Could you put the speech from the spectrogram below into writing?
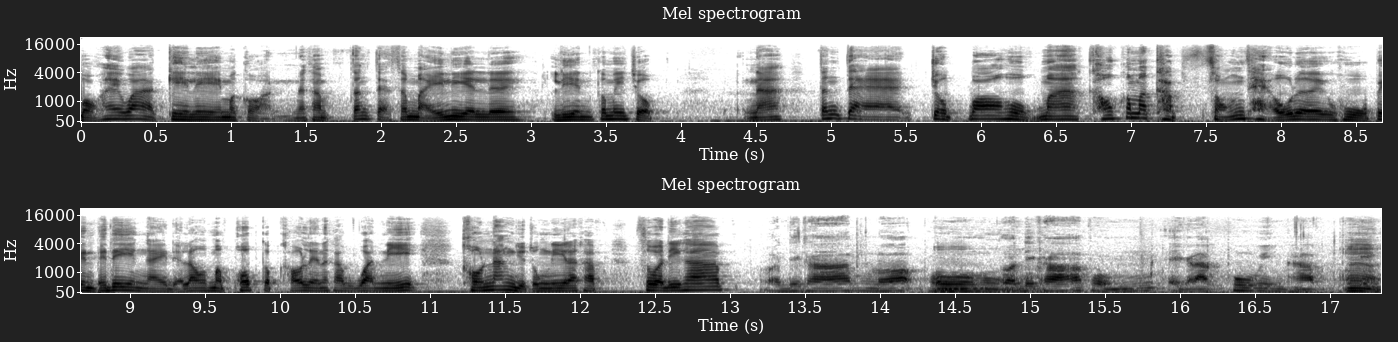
บอกให้ว่าเกเรมาก่อนนะครับ ตั้งแต่สมัยเรียนเลย เรียนก็ไม่จบนะตั้งแต่จบป .6 มาเขาก็มาขับ 2 แถวเลยโอ้โหเป็นไปได้ยังไง เดี๋ยวเรามาพบกับเขาเลยนะครับ วันนี้เขานั่งอยู่ตรงนี้แล้วครับ สวัสดีครับ สวัสดีครับคุณเลาะผโอ้มสวัสดีครับ ผมเอกลักษณ์ผู้วิงครับอืมเก่ง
